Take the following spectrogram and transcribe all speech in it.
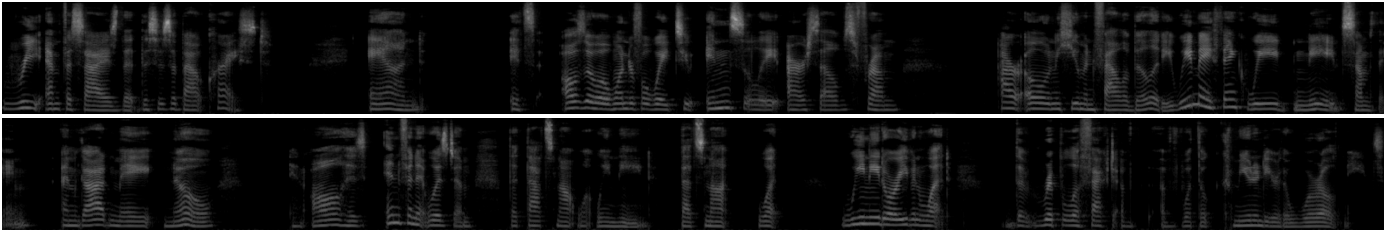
re emphasize that this is about Christ. And it's also a wonderful way to insulate ourselves from our own human fallibility. We may think we need something, and God may know in all his infinite wisdom that that's not what we need. That's not what we need, or even what the ripple effect of, of what the community or the world needs.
